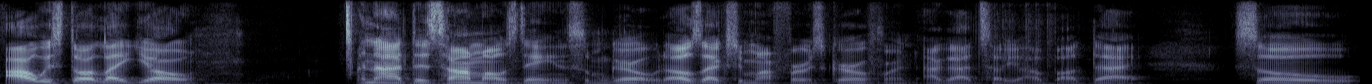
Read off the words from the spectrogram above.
I always thought like, yo, and at this time I was dating some girl. That was actually my first girlfriend. I gotta tell y'all about that. So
